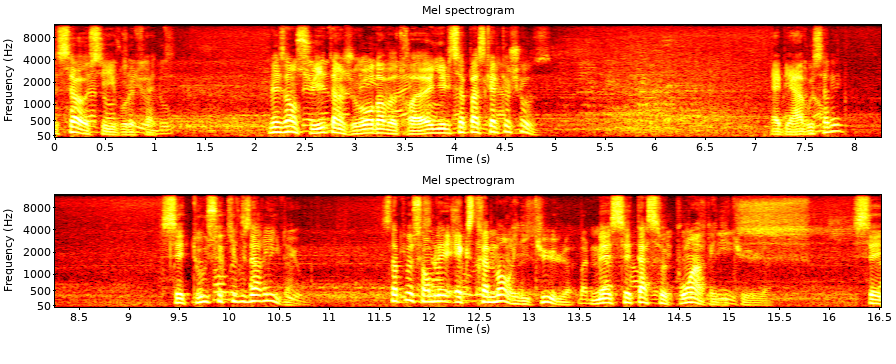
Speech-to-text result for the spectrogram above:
ça aussi vous le faites. Mais ensuite, un jour, dans votre œil, il se passe quelque chose. Eh bien, vous savez, c'est tout ce qui vous arrive. Ça peut sembler extrêmement ridicule, mais c'est à ce point ridicule c'est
